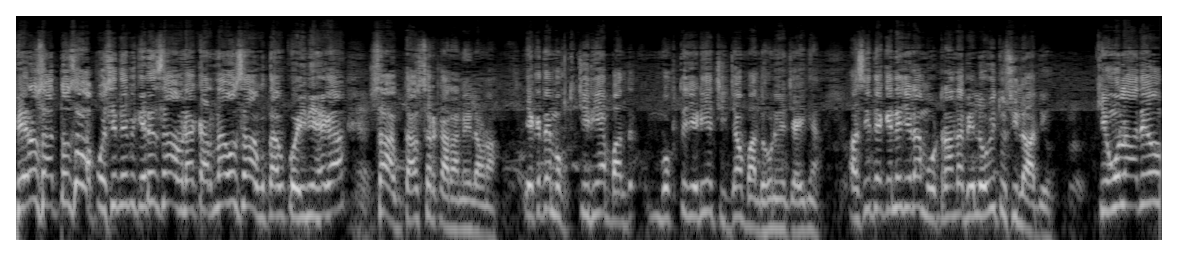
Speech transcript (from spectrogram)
ਫਿਰ ਉਹ ਸਾਡੇ ਤੋਂ ਹਿਸਾਬ ਪੁੱਛਦੇ ਵੀ ਕਿਹੜੇ ਹਿਸਾਬ ਨਾਲ ਕਰਨਾ, ਉਹ ਹਿਸਾਬ ਕਿਤਾਬ ਕੋਈ ਨਹੀਂ ਹੈਗਾ, ਹਿਸਾਬ ਕਿਤਾਬ ਸਰਕਾਰਾਂ ਨੇ ਲਾਉਣਾ। ਇੱਕ ਤੇ ਮੁਫਤ ਚੀਜ਼ਾਂ ਬੰਦ ਮੁਫਤ ਜਿਹੜੀਆਂ ਚੀਜ਼ਾਂ ਬੰਦ ਹੋਣੀਆਂ ਚਾਹੀਦੀਆਂ। ਅਸੀਂ ਤੇ ਕਹਿੰਦੇ ਜਿਹੜਾ ਮੋਟਰਾਂ ਦਾ ਬਿੱਲ, ਉਹ ਵੀ ਤੁਸੀਂ ਲਾ ਦਿਓ। ਕਿਉਂ ਲਾ ਦਿਓ?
